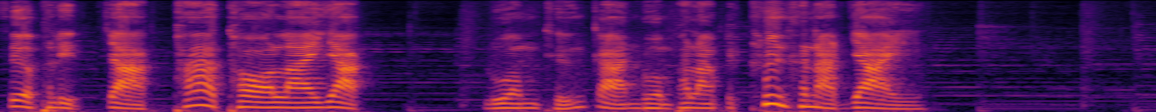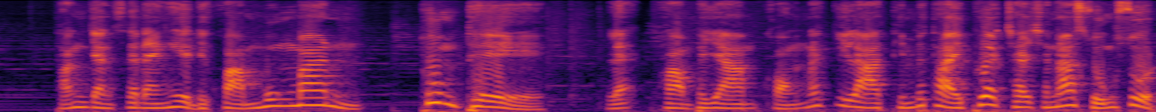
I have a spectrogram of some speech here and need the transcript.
เสื้อผลิตจากผ้าทอลายหยัก รวมถึงการรวมพลังเป็นคลื่นขนาดใหญ่ ทั้งยังแสดงให้เห็นถึงความมุ่งมั่น ทุ่มเท และความพยายามของนักกีฬาทีมชาติไทยเพื่อใชัยชนะสูงสุด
